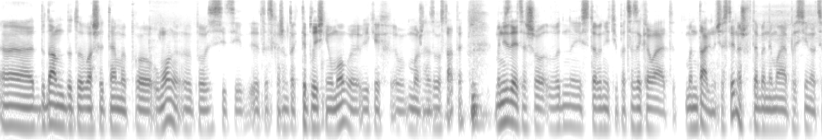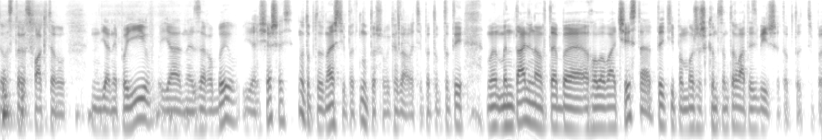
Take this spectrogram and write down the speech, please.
Е, Додам до вашої теми про умови, е, про всі ці, е, скажімо так, тепличні умови, в яких можна зростати. Мені здається, що в одній стороні, типу, це закриває ментальну частину, що в тебе немає постійно цього стрес-фактору. Я не поїв, я не заробив, я ще щось. Ну, тобто, знаєш, типу, ну, то, що ви казали, типу, тобто, ти ментально в тебе голова чиста, ти, типу, можеш концентруватись більше. Тобто, типу,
